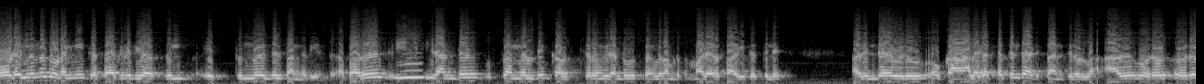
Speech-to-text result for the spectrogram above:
ഓടയിൽ നിന്ന് തുടങ്ങി ഖസാക്കിന്റെ ഇതിഹാസത്തിൽ എത്തുന്നതിന്റെ ഒരു സംഗതിയുണ്ട്. അപ്പൊ അത് ഈ രണ്ട് പുസ്തകങ്ങളുടെയും കൾച്ചറും ഈ രണ്ട് പുസ്തകങ്ങളും നമ്മുടെ മലയാള സാഹിത്യത്തിൽ അതിന്റെ ഒരു കാലഘട്ടത്തിന്റെ അടിസ്ഥാനത്തിലുള്ള അത് ഓരോ ഓരോ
